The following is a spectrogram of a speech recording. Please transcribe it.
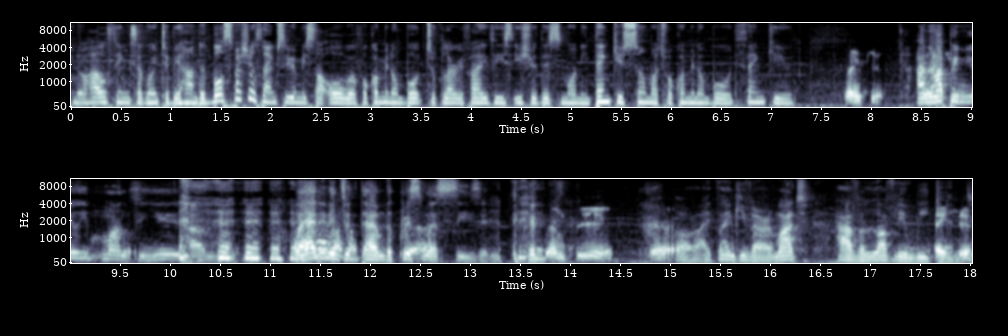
you know, how things are going to be handled. But special thanks to you, Mr. Allwell, for coming on board to clarify this issue this morning. Thank you so much for coming on board. Thank you. Thank you. And Thank happy you. new month to you. Um, we're heading into um, the Christmas season. Same to you. Yeah. All right. Thank you very much. Have a lovely Thank weekend. you.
